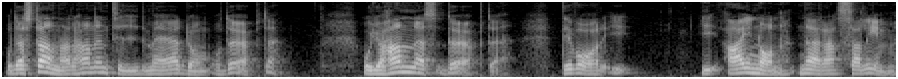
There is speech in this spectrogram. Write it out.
och där stannade han en tid med dem och döpte. Och Johannes döpte. Det var i, i Ainon nära Salim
